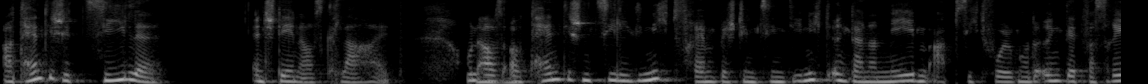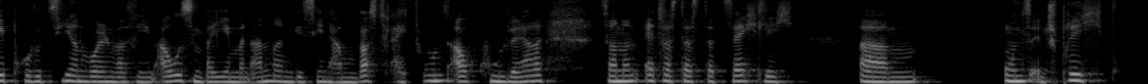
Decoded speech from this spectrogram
authentische Ziele entstehen aus Klarheit und mhm. aus authentischen Zielen, die nicht fremdbestimmt sind, die nicht irgendeiner Nebenabsicht folgen oder irgendetwas reproduzieren wollen, was wir im Außen bei jemand anderem gesehen haben, was vielleicht für uns auch cool wäre, sondern etwas, das tatsächlich ähm, uns entspricht.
